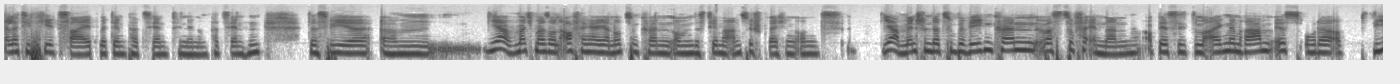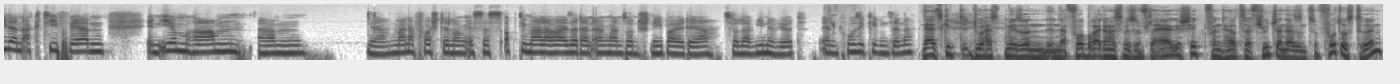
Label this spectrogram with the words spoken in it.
relativ viel Zeit mit den Patientinnen und Patienten, dass wir ähm, ja manchmal so einen Aufhänger ja nutzen können, um das Thema anzusprechen und ja, Menschen dazu bewegen können, was zu verändern. Ob das jetzt im eigenen Rahmen ist oder ob sie dann aktiv werden in ihrem Rahmen. Ähm, ja, in meiner Vorstellung ist es optimalerweise dann irgendwann so ein Schneeball, der zur Lawine wird, im positiven Sinne. Na, es gibt, du hast mir so ein, in der Vorbereitung hast du mir so einen Flyer geschickt von Health of Future und da sind so Fotos drin.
